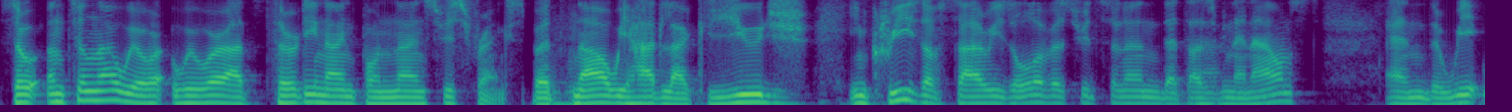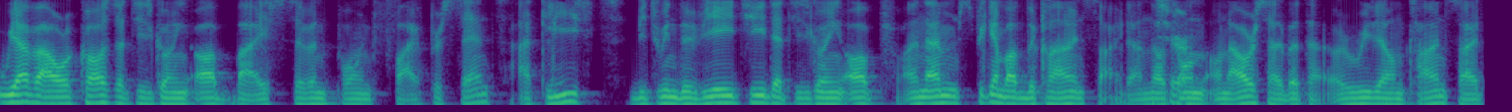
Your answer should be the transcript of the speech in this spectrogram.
So until now we were we were at 39.9 Swiss francs, but mm-hmm. now we had like huge increase of salaries all over Switzerland that has yeah. been announced and we, we have our cost that is going up by 7.5% at least between the VAT that is going up. And I'm speaking about the client side and not sure. on, on our side, but uh, really on client side.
